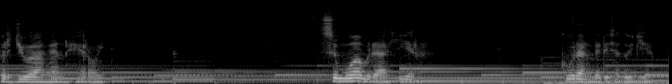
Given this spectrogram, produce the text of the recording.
perjuangan heroik. Semua berakhir kurang dari satu jam.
